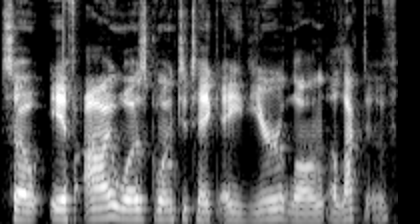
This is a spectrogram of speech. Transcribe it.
So, if I was going to take a year long elective,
